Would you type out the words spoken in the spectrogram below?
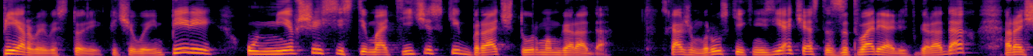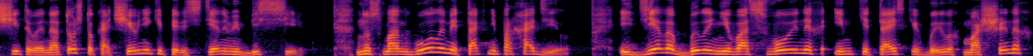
первой в истории кочевой империи, умевшей систематически брать штурмом города скажем, русские князья часто затворялись в городах, рассчитывая на то, что кочевники перед стенами бессилят. Но с монголами так не проходило. И дело было не в освоенных им китайских боевых машинах,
